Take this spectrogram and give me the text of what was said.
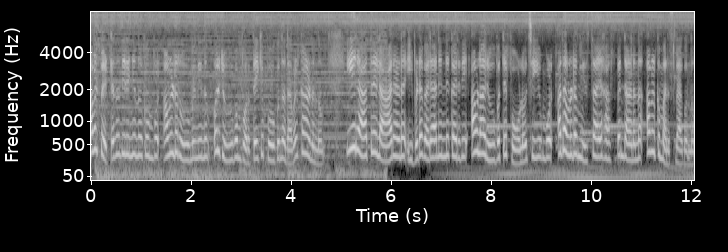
അവൾ പെട്ടെന്ന് തിരിഞ്ഞു നോക്കുമ്പോൾ അവളുടെ റൂമിൽ നിന്നും ഒരു രൂപം പുറത്തേക്ക് പോകുന്നത് അവൾ കാണുന്നു. ഈ രാത്രിയിൽ ആരാണ് ഇവിടെ വരാനെന്ന് കരുതി അവൾ ആ രൂപത്തെ ഫോളോ ചെയ്യുമ്പോൾ അത് അവളുടെ മിസ്സായ ഹസ്ബൻഡ് ആണെന്ന് അവൾക്ക് മനസ്സിലാകുന്നു.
